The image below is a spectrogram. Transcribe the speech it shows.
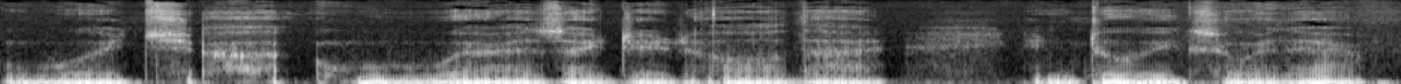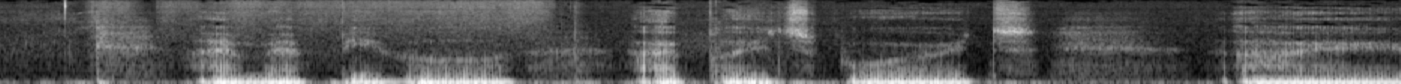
Which, uh, whereas I did all that in two weeks over there, I met people, I played sports, I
